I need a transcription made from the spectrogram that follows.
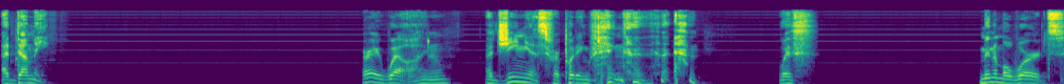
a dummy. Very well, you know, a genius for putting things with minimal words.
